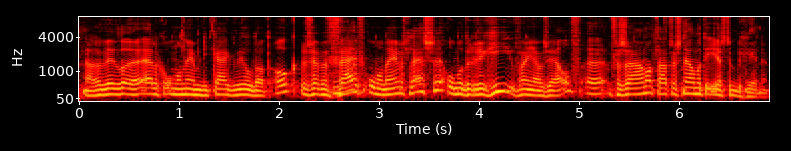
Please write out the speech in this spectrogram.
Nou, wil, uh, elke ondernemer die kijkt wil dat ook. Dus we hebben vijf ja. ondernemerslessen onder de regie van jouzelf uh, verzameld. Laten we snel met de eerste beginnen.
